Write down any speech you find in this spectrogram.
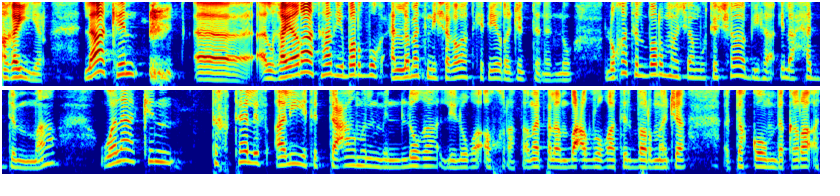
أغير. لكن آه الغيارات هذه برضو علمتني شغلات كثيرة جدا إنه لغة البرمجة متشابهة إلى حد ما ولكن تختلف آلية التعامل من لغة للغة أخرى. فمثلا بعض لغات البرمجة تقوم بقراءة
